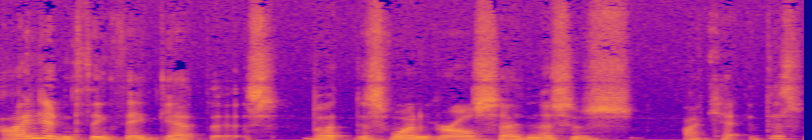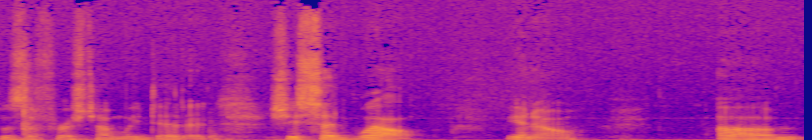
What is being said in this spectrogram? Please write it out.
I didn't think they'd get this, but this one girl said, and this was I can't, this was the first time we did it. She said, "Well, you know, um,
